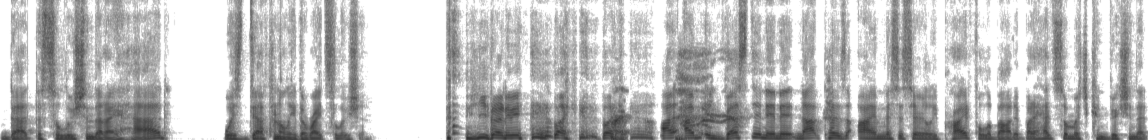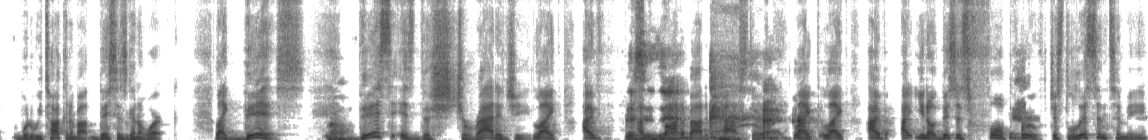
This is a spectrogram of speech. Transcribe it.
that the solution that I had was definitely the right solution. you know what I mean? Like, like I, I'm invested in it not because I'm necessarily prideful about it, but I had so much conviction that what are we talking about? This is going to work. Like this, this is the strategy. Like I've I've thought it. about it, Pastor. like, like I've, I, you know, this is foolproof. Just listen to me,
